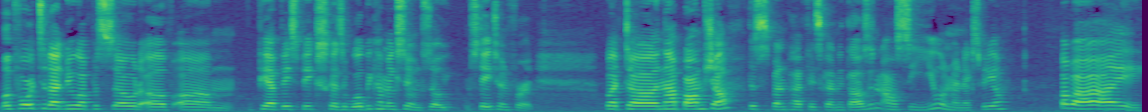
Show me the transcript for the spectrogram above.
look forward to that new episode of um, PFB Speaks because it will be coming soon. So stay tuned for it. But uh, not bombshell. This has been Pieface Guy 9000. I'll see you in my next video. Bye bye.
